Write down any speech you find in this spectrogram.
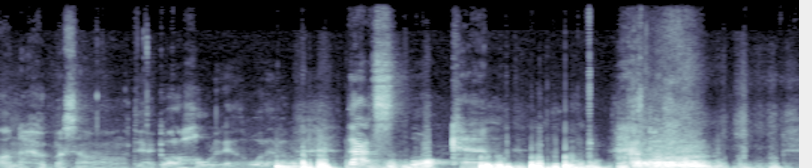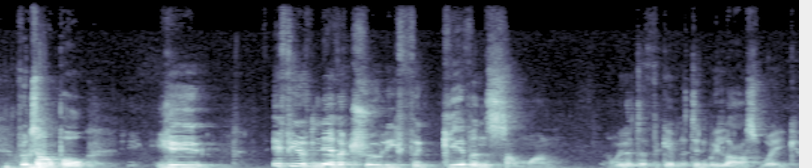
unhook myself, oh dear, got a hole in it or whatever. That's what can happen. For example, you if you have never truly forgiven someone, and we looked at forgiveness, didn't we, last week,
